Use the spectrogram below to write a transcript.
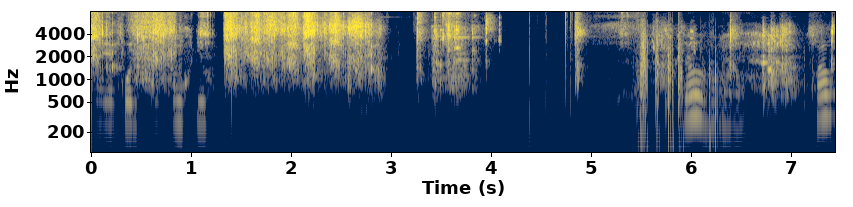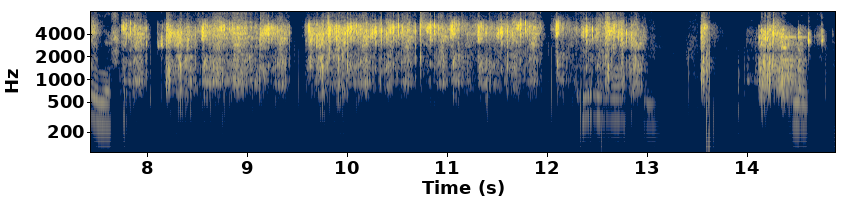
на японську кухню. Добре. Хавай лошадь. Хорошо. Де отсюда?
